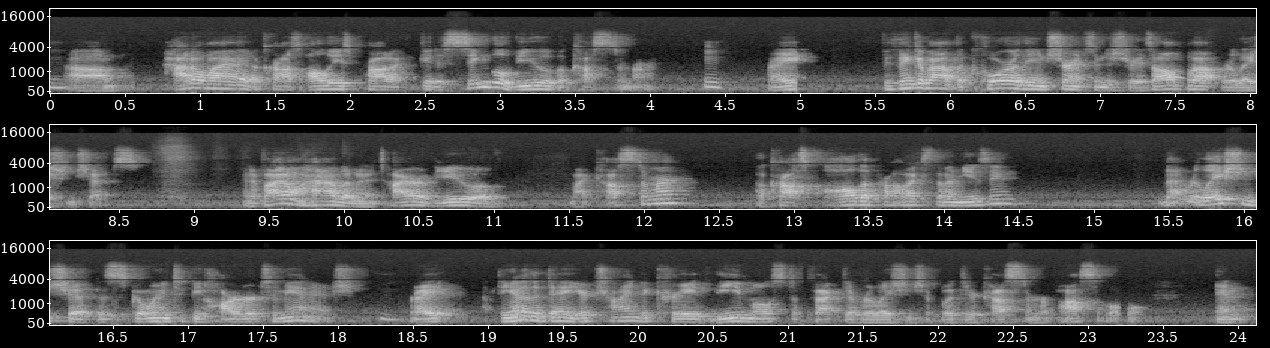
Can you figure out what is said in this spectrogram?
mm. um, how do i across all these products get a single view of a customer if you think about the core of the insurance industry it's all about relationships and if i don't have an entire view of my customer across all the products that i'm using that relationship is going to be harder to manage mm. right the end of the day, you're trying to create the most effective relationship with your customer possible. And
